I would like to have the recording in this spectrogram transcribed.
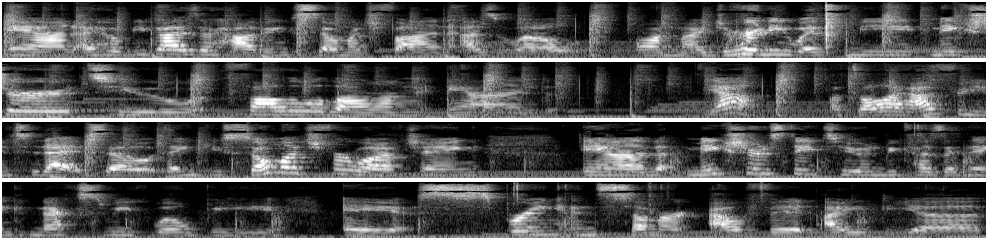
and I hope you guys are having so much fun as well on my journey with me. Make sure to follow along and yeah, that's all I have for you today. So thank you so much for watching and make sure to stay tuned because I think next week will be a spring and summer outfit idea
